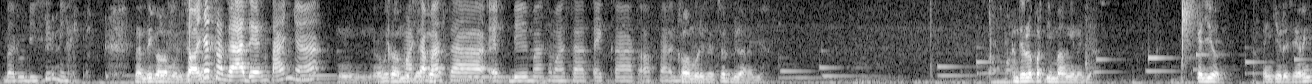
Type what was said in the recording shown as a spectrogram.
Baru di sini. Nanti kalau mau soalnya disensor- kagak ada yang tanya. Hmm, nanti kalau masa-masa SD masa-masa TK atau apa gitu. Kalau mau disensor bilang aja. Nanti lo pertimbangin aja. Oke Jul, thank you udah sharing.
